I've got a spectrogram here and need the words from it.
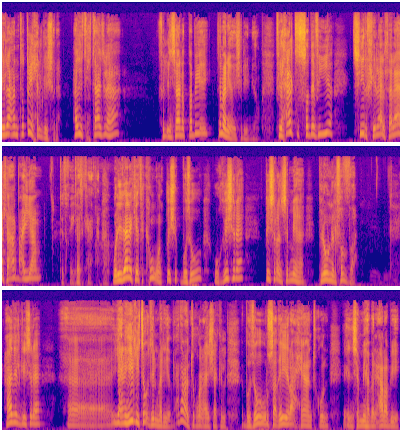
إلى أن تطيح القشرة. هذه تحتاج لها في الإنسان الطبيعي 28 يوم. في حالة الصدفية تصير خلال ثلاثة أربع أيام تتكاثر. ولذلك يتكون قشر بثور وقشرة قشرة نسميها بلون الفضة. هذه القشرة آه، يعني هي اللي تؤذي المريض. طبعا تكون على شكل بذور صغيرة أحيانا تكون نسميها بالعربي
